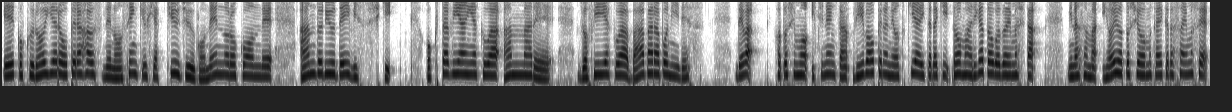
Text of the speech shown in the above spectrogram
英国ロイヤルオペラハウスでの1995年の録音で、アンドリュー・デイビス式。オクタビアン役はアン・マレー。ゾフィー役はバーバラ・ボニーです。では、今年も一年間、ビーバーオペラにお付き合いいただき、どうもありがとうございました。皆様、良いお年をお迎えくださいませ。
